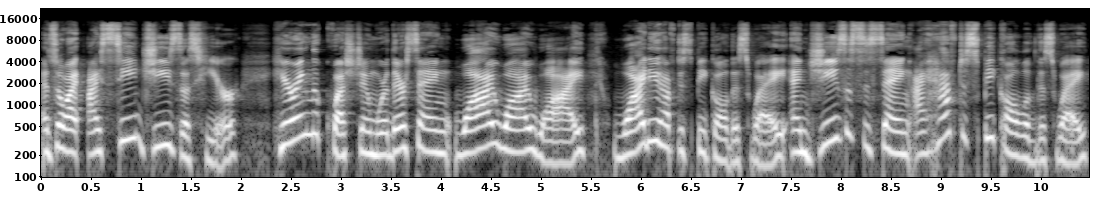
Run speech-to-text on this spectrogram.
And so I, I see Jesus here hearing the question where they're saying, Why, why, why? Why do you have to speak all this way? And Jesus is saying, I have to speak all of this way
